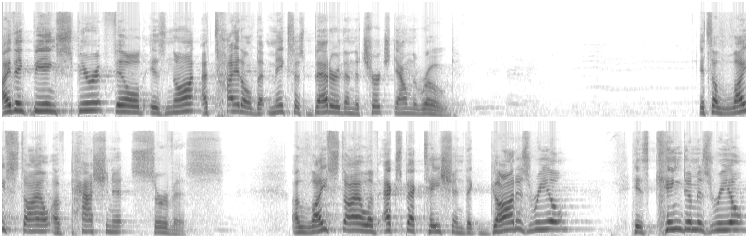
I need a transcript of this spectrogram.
I think being spirit filled is not a title that makes us better than the church down the road. It's a lifestyle of passionate service, a lifestyle of expectation that God is real, His kingdom is real,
